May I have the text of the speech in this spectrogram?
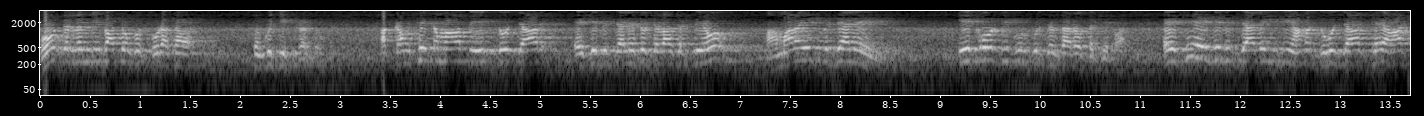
बहुत लंबी बातों को थोड़ा सा संकुचित कर दो। अब कम से कम आप एक, दो, चार ऐसे विद्यालय तो चला सकते हो। हमारा एक विद्यालय है एक और भी गुरुकुल रहो तक के पास। ऐसे ऐसे विद्यालय यदि हम दो, चार, छह, आठ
